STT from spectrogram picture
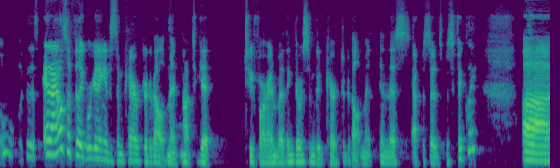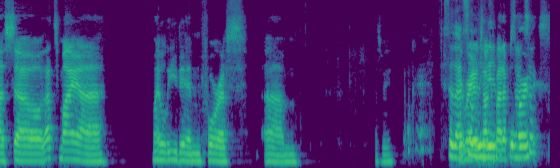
Oh, look at this. And I also feel like we're getting into some character development, not to get too far in, but I think there was some good character development in this episode specifically. Uh so that's my uh my lead in for us. Um as we Okay. So get that's ready to talk about episode for- six.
